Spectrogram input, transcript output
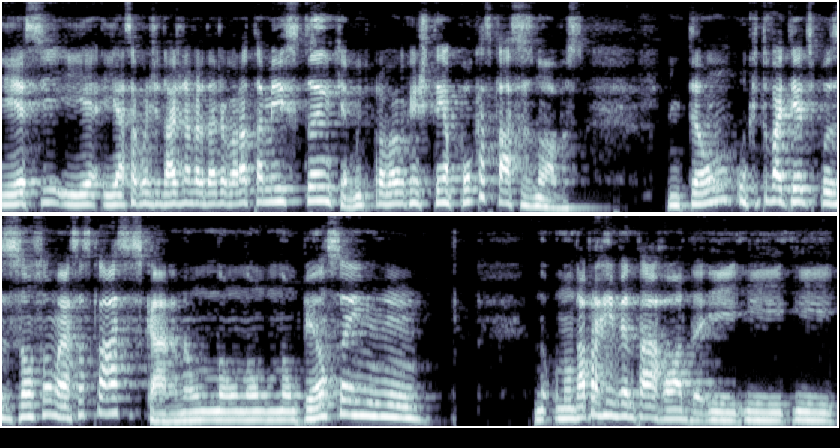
E, esse, e, e essa quantidade, na verdade, agora está meio estanque. É muito provável que a gente tenha poucas classes novas. Então, o que tu vai ter à disposição são essas classes, cara. Não, não, não, não pensa em. Não, não dá para reinventar a roda e, e, e,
